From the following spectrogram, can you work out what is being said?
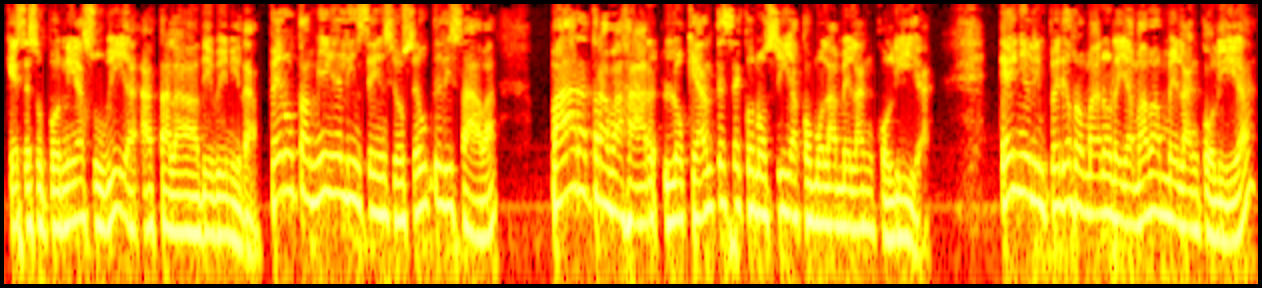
que se suponía subía hasta la divinidad. Pero también el incienso se utilizaba para trabajar lo que antes se conocía como la melancolía. En el imperio romano le llamaban melancolía,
